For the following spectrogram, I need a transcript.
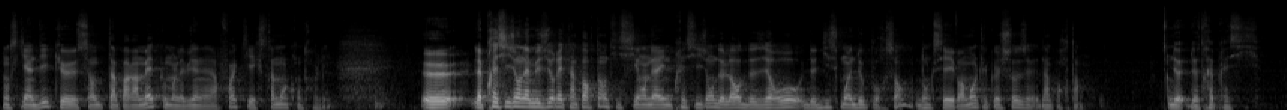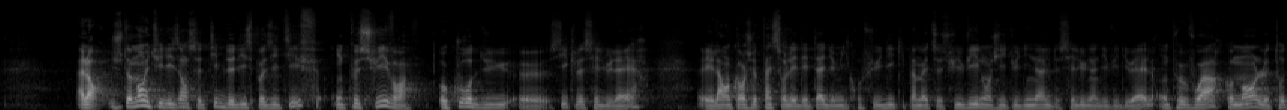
donc ce qui indique que c'est un paramètre, comme on l'a vu la dernière fois, qui est extrêmement contrôlé. Euh, la précision de la mesure est importante. Ici, on a une précision de l'ordre de 0, de 10-2%, donc c'est vraiment quelque chose d'important, de, très précis. Alors, justement, utilisant ce type de dispositif, on peut suivre au cours du euh, cycle cellulaire, et là encore je passe sur les détails de microfluidique qui permettent ce suivi longitudinal de cellules individuelles, on peut voir comment le taux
